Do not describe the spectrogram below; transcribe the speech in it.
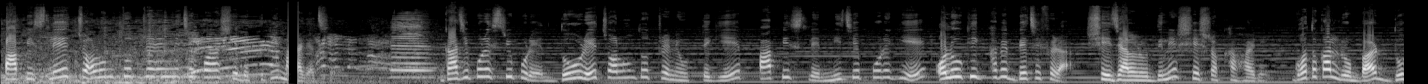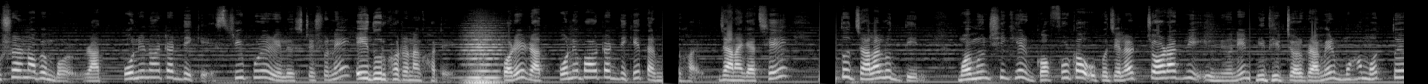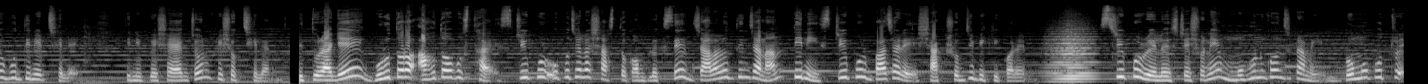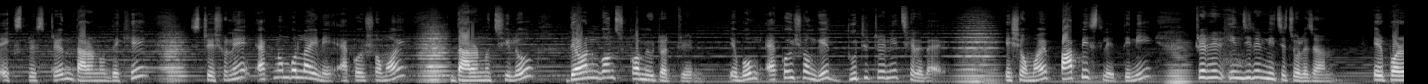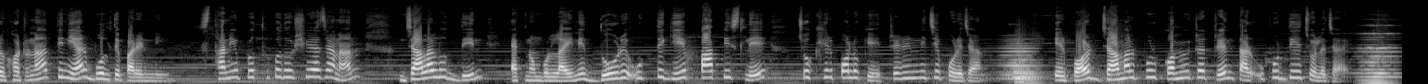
পা পিছলে চলন্ত ট্রেনের নিচে পড়া সে ব্যক্তিটি মারা গেছে। গাজীপুরের শ্রীপুরে দৌড়ে চলন্ত ট্রেনে উঠতে গিয়ে পা পিছলে নিচে পড়ে গিয়ে অলৌকিকভাবে বেঁচে ফেরা সেই জালালউদ্দিনের শেষ রক্ষা হয়নি। গতকাল রোববার দোসরা নভেম্বর রাত পৌনে নয়টার দিকে শ্রীপুরে রেলওয়ে স্টেশনে এই দুর্ঘটনা ঘটে। পরে রাত পৌনে বারোটার দিকে তার মৃত্যু হয়। জানা গেছে, মৃত জালালউদ্দিন ময়মনসিংহের গফরগাঁও উপজেলার চরাগরি ইউনিয়নের নিধিরচর গ্রামের মোহাম্মদ তৈয়বুদ্দিনের ছেলে। তিনি পেশায় একজন কৃষক ছিলেন। মৃত্যুর আগে গুরুতর আহত অবস্থায় শ্রীপুর উপজেলা স্বাস্থ্য কমপ্লেক্সে জালালউদ্দিন জানান, তিনি শ্রীপুর বাজারে শাকসবজি বিক্রি করেন। শ্রীপুর রেলওয়ে স্টেশনে মোহনগঞ্জ গ্রামে ব্রহ্মপুত্র এক্সপ্রেস ট্রেন দাঁড়ানো দেখে স্টেশনে এক নম্বর লাইনে একই সময় দাঁড়ানো ছিল দেওয়ানগঞ্জ কমিউটার ট্রেন এবং একই সঙ্গে দুটি ট্রেনই ছেড়ে দেয়। এ সময় পা পিছলে তিনি ট্রেনের ইঞ্জিনের নিচে চলে যান। এরপরের ঘটনা তিনি আর বলতে পারেননি। স্থানীয় প্রত্যক্ষদর্শীরা জানান জালাল উদ্দিন এক নম্বর লাইনে দৌড়ে উঠতে গিয়ে পা পিছলে চোখের পলকে ট্রেনের নিচে পড়ে যান। এরপর জামালপুর কমিউটার ট্রেন তার উপর দিয়ে চলে যায়।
